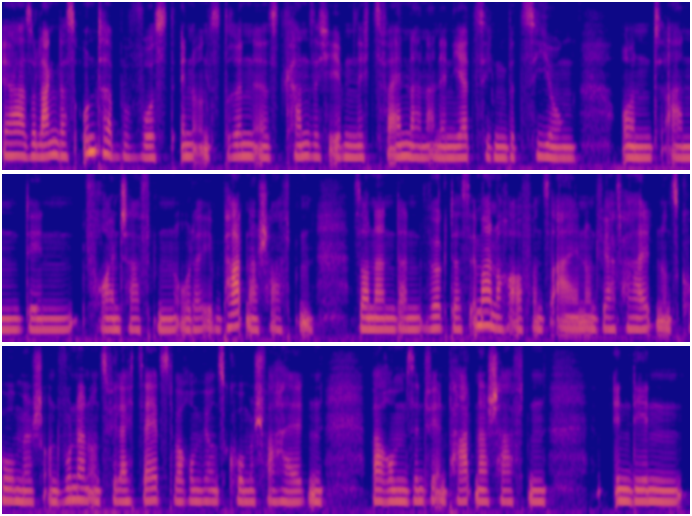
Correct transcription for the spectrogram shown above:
ja, solange das unterbewusst in uns drin ist, kann sich eben nichts verändern an den jetzigen Beziehungen und an den Freundschaften oder eben Partnerschaften, sondern dann wirkt das immer noch auf uns ein und wir verhalten uns komisch und wundern uns vielleicht selbst, warum wir uns komisch verhalten, warum sind wir in Partnerschaften, in denen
